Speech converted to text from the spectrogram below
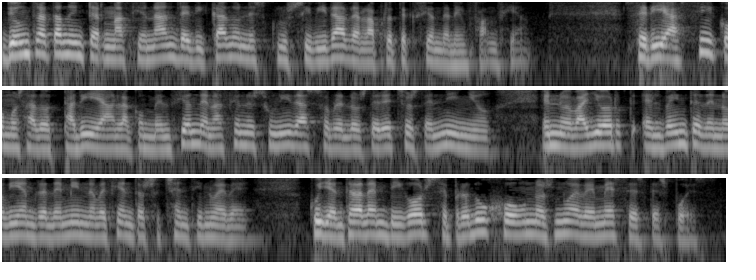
de un tratado internacional dedicado en exclusividad a la protección de la infancia. Sería así como se adoptaría la Convención de Naciones Unidas sobre los Derechos del Niño en Nueva York el 20 de noviembre de 1989, cuya entrada en vigor se produjo unos nueve meses después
